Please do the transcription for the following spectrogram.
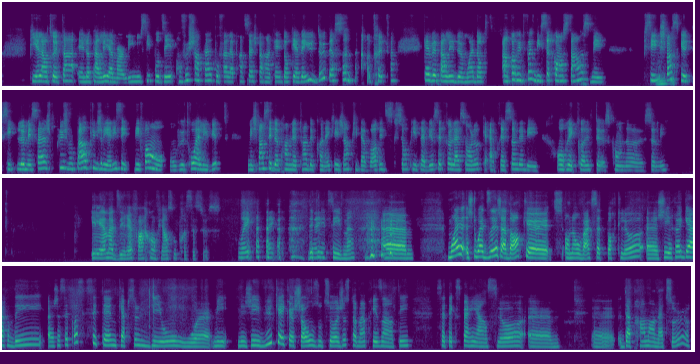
Puis elle, entre-temps, elle a parlé à Marlene aussi pour dire, on veut Chantal pour faire l'apprentissage par enquête. Donc, il y avait eu deux personnes, entre-temps, qui avaient parlé de moi. Donc, encore une fois, des circonstances, mais je pense que c'est le message, plus je vous parle, plus je réalise, des fois, on, on veut trop aller vite, mais je pense que c'est de prendre le temps de connaître les gens, puis d'avoir des discussions, puis établir cette relation-là, qu'après ça, là, les- on récolte ce qu'on a semé. Hélène, elle dirait faire confiance au processus. Oui, oui. Définitivement. Euh, moi, je dois dire, j'adore qu'on a ouvert cette porte-là. Euh, J'ai regardé, euh, je ne sais pas si c'était une capsule vidéo, ou, mais mais j'ai vu quelque chose où tu as justement présenté cette expérience-là d'apprendre en nature.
